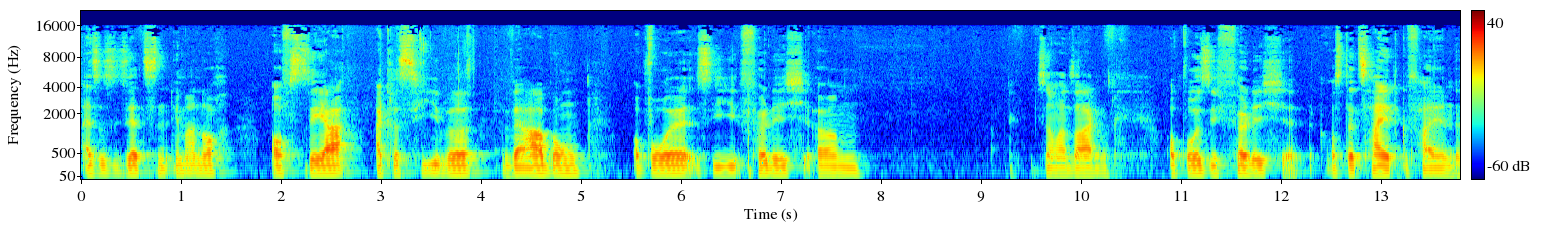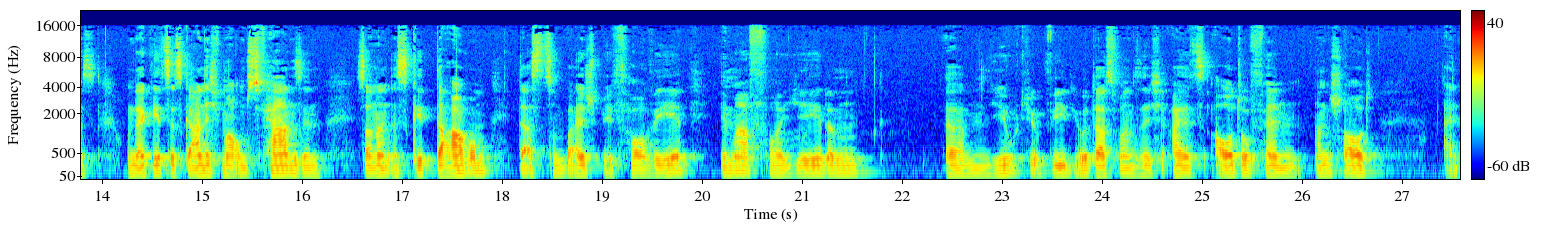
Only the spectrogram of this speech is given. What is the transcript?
Also sie setzen immer noch auf sehr aggressive Werbung, obwohl sie völlig, ähm, wie soll man sagen, obwohl sie völlig äh, aus der Zeit gefallen ist. Und da geht es jetzt gar nicht mal ums Fernsehen, sondern es geht darum, dass zum Beispiel VW immer vor jedem ähm, YouTube-Video, das man sich als Autofan anschaut, eine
